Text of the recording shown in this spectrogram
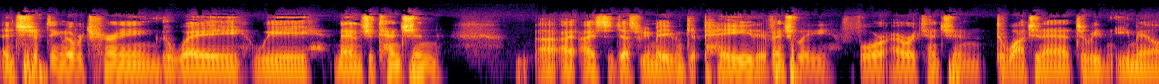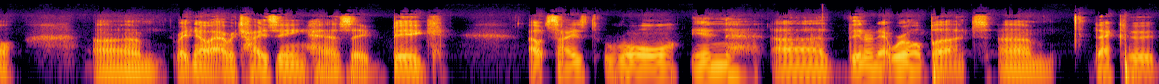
and shifting and overturning the way we manage attention I, I suggest we may even get paid eventually for our attention to watch an ad, to read an email. Um, right now, advertising has a big outsized role in uh, the internet world, but um, that could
